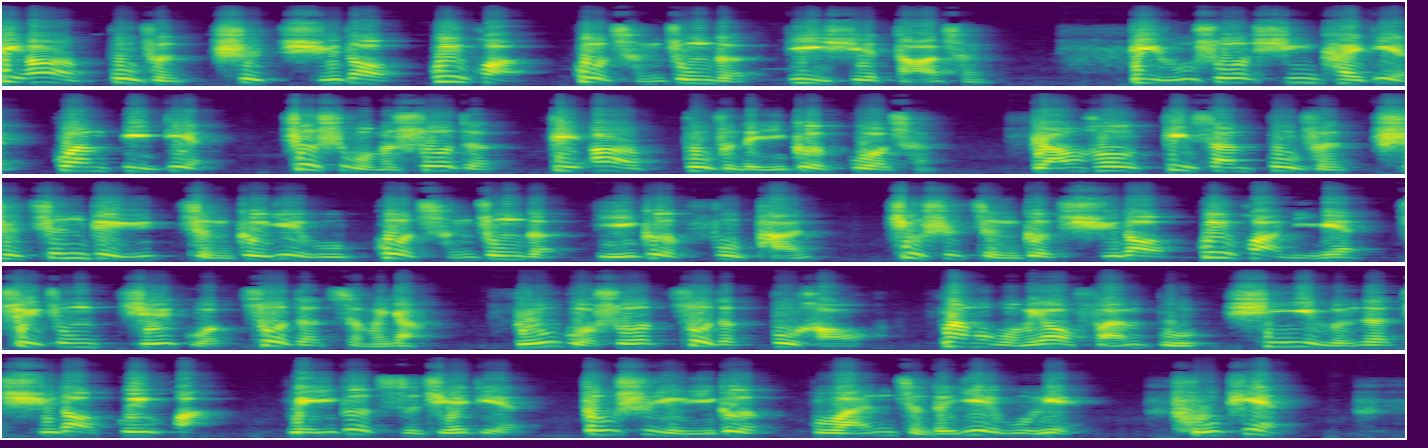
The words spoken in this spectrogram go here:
第二部分是渠道规划过程中的一些达成，比如说新开店、关闭店，这是我们说的第二部分的一个过程。然后第三部分是针对于整个业务过程中的一个复盘。就是整个渠道规划里面，最终结果做的怎么样？如果说做的不好，那么我们要反哺新一轮的渠道规划。每一个子节点都是有一个完整的业务链图片。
